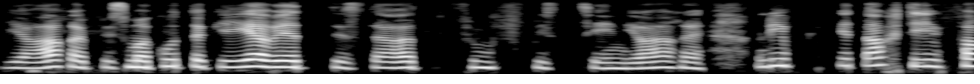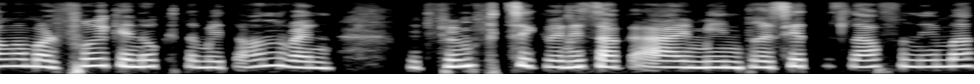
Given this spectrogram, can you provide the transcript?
Jahre, bis man guter Geher wird, das dauert fünf bis zehn Jahre. Und ich habe gedacht, ich fange mal früh genug damit an, wenn mit 50, wenn ich sage, ah, mich interessiert das Laufen immer,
